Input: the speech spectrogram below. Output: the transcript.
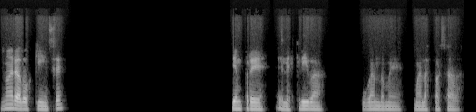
No era 2.15. Siempre el escriba jugándome malas pasadas.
